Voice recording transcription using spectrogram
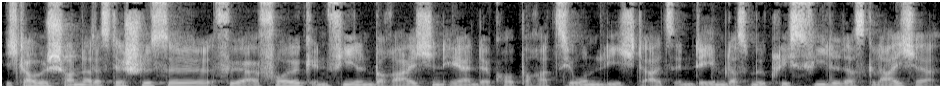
ich glaube schon, dass der Schlüssel für Erfolg in vielen Bereichen eher in der Kooperation liegt, als in dem, dass möglichst viele das Gleiche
